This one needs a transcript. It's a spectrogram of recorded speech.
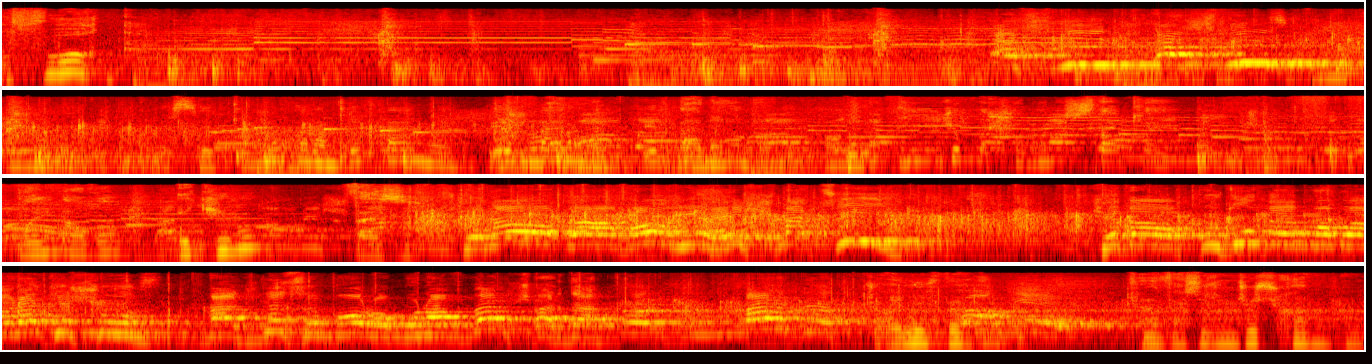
افق با این آقا. یکی بود. وزیر. جناب آقای حشمتی که با قدوم مبارکشون مجلس ما را منور کردن مرد جای نیک به جناب وزیر اینجا چیکار می‌کنه؟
